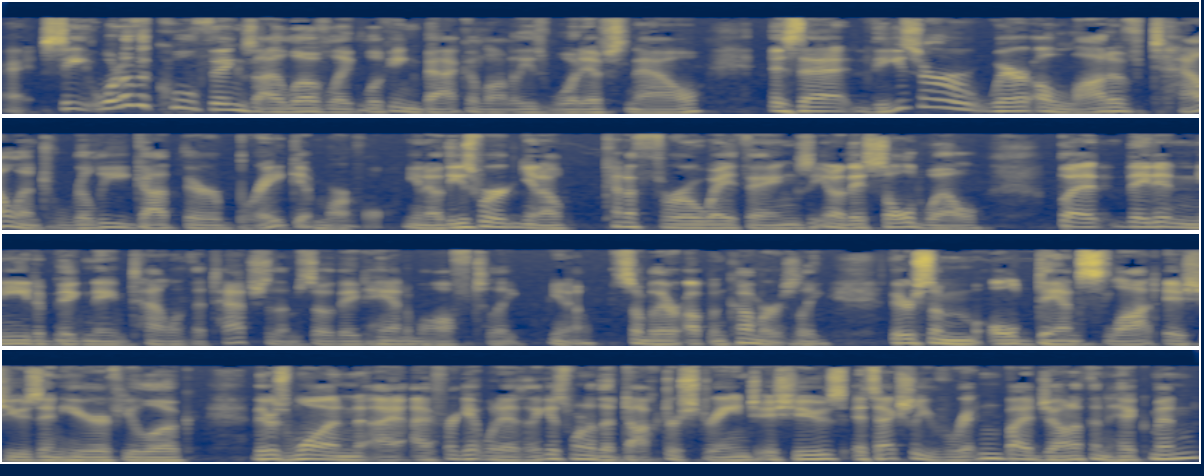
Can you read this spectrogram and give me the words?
All right. See, one of the cool things I love, like looking back at a lot of these what ifs now, is that these are where a lot of talent really got their break at Marvel. You know, these were, you know, kind of throwaway things. You know, they sold well, but they didn't need a big name talent attached to them. So they'd hand them off to, like, you know, some of their up and comers. Like, there's some old Dan Slott issues in here if you look. There's one, I, I forget what it is. I think it's one of the Doctor Strange issues. It's actually written by Jonathan Hickman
